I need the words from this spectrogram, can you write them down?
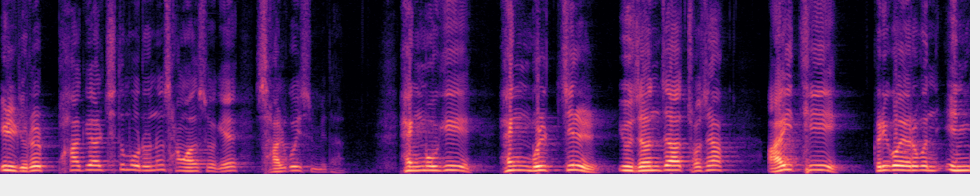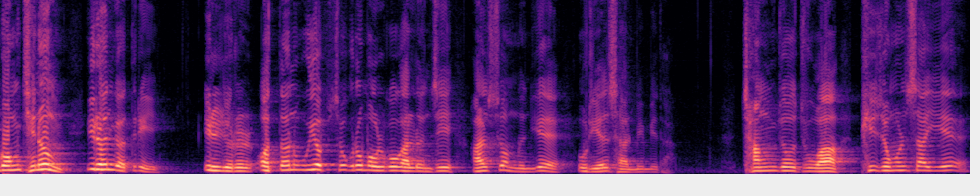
인류를 파괴할지도 모르는 상황 속에 살고 있습니다. 핵무기, 핵물질, 유전자 조작, IT, 그리고 여러분 인공지능 이런 것들이 인류를 어떤 위협 속으로 몰고 갔는지 알 수 없는 게 우리의 삶입니다. 창조주와 피조물 사이에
